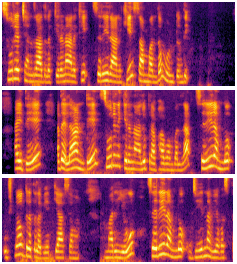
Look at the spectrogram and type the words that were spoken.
సూర్యచంద్రాదుల కిరణాలకి శరీరానికి సంబంధం ఉంటుంది. అయితే అది ఎలా అంటే సూర్యుని కిరణాలు ప్రభావం వల్ల శరీరంలో ఉష్ణోగ్రతల వ్యత్యాసం మరియు శరీరంలో జీర్ణ వ్యవస్థ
